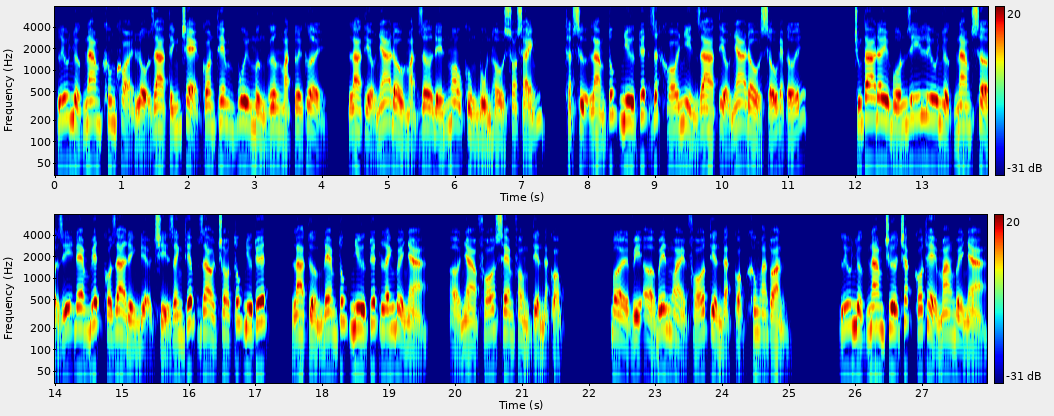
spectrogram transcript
Lưu Nhược Nam không khỏi lộ ra tính trẻ con thêm vui mừng gương mặt tươi cười, là tiểu nha đầu mặt dơ đến mau cùng bùn hầu so sánh, thật sự làm Túc Như Tuyết rất khó nhìn ra tiểu nha đầu xấu đẹp tới. Chúng ta đây vốn dĩ Lưu Nhược Nam sở dĩ đem viết có gia đình địa chỉ danh thiếp giao cho Túc Như Tuyết, là tưởng đem Túc Như Tuyết lánh về nhà, ở nhà phó xem phòng tiền đặt cọc. Bởi vì ở bên ngoài phó tiền đặt cọc không an toàn. Lưu Nhược Nam chưa chắc có thể mang về nhà,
